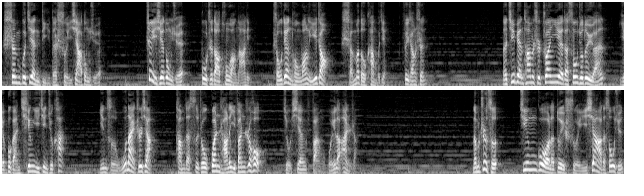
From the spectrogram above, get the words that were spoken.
深不见底的水下洞穴。这些洞穴不知道通往哪里，手电筒往里一照，什么都看不见，非常深。那即便他们是专业的搜救队员，也不敢轻易进去看，因此无奈之下，他们在四周观察了一番之后，就先返回了岸上。那么至此，经过了对水下的搜寻，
